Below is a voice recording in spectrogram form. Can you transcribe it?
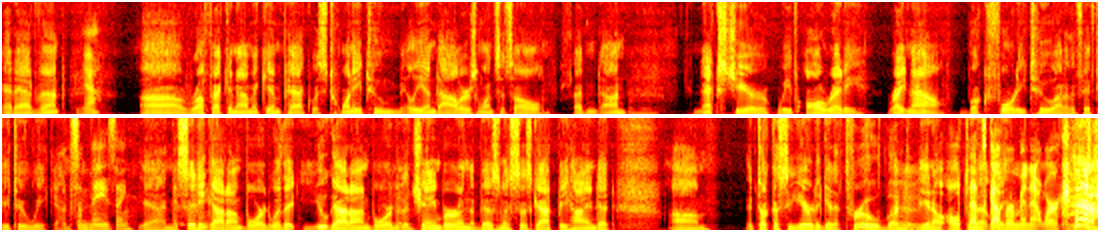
at Advent. Yeah. Uh, rough economic impact was $22 million once it's all said and done. Mm-hmm. Next year, we've already, right now, booked 42 out of the 52 weekends. It's amazing. Yeah, and it's the city amazing. got on board with it. You got on board, mm-hmm. the chamber and the businesses got behind it. Um, it took us a year to get it through, but mm-hmm. you know, ultimately that's government at work. yeah,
